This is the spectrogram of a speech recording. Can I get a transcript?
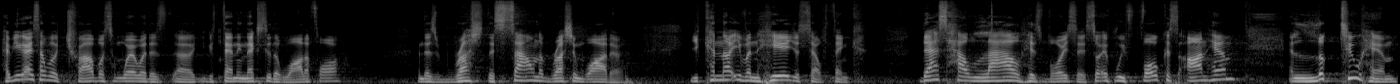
Have you guys ever traveled somewhere where there's, uh, you're standing next to the waterfall and there's rush, the sound of rushing water? You cannot even hear yourself think. That's how loud his voice is. So if we focus on him and look to him,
